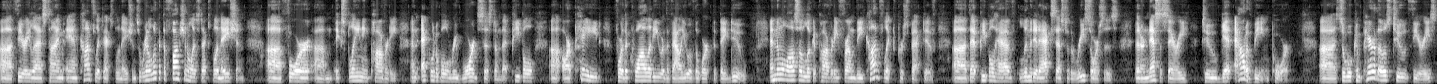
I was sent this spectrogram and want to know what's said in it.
uh, theory last time and conflict explanation. So we're going to look at the functionalist explanation uh, for um, explaining poverty, an equitable reward system that people uh, are paid for the quality or the value of the work that they do. And then we'll also look at poverty from the conflict perspective, uh, that people have limited access to the resources that are necessary to get out of being poor. Uh, so we'll compare those two theories.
